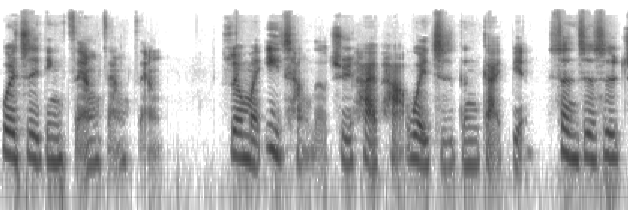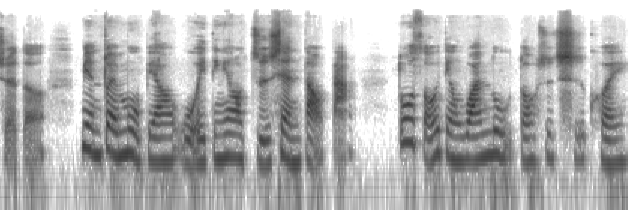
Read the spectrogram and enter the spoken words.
未知一定怎样怎样怎样，所以我们异常的去害怕未知跟改变，甚至是觉得面对目标，我一定要直线到达，多走一点弯路都是吃亏。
